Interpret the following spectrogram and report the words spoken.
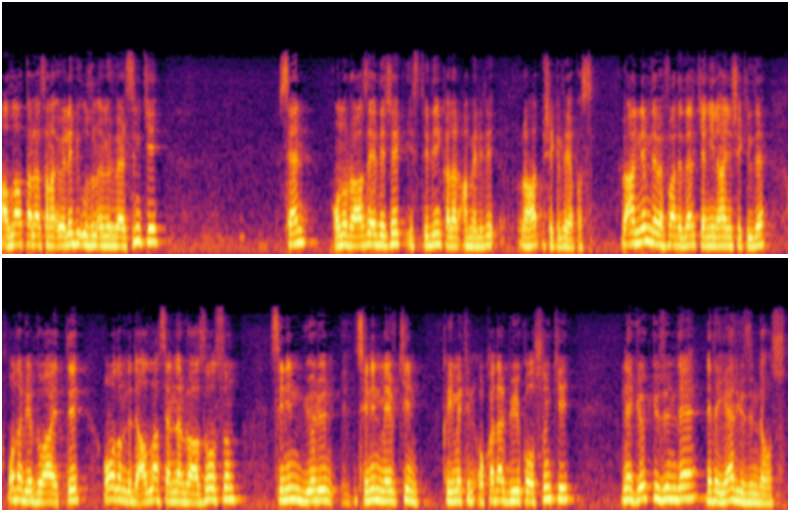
Allahu Teala sana öyle bir uzun ömür versin ki sen onu razı edecek istediğin kadar ameli rahat bir şekilde yapasın. Ve annem de vefat ederken yine aynı şekilde o da bir dua etti. Oğlum dedi Allah senden razı olsun. Senin görün, senin mevkin, kıymetin o kadar büyük olsun ki ne gökyüzünde ne de yeryüzünde olsun.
